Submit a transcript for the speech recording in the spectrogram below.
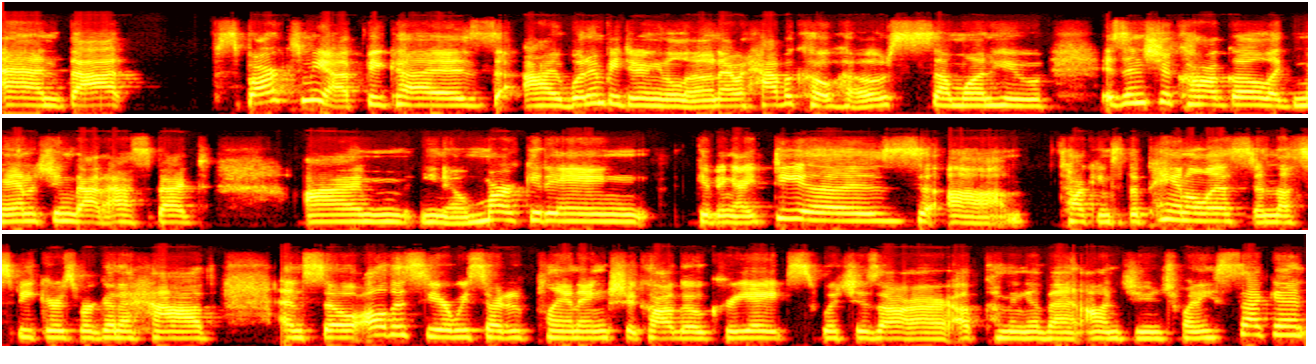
And that sparked me up because I wouldn't be doing it alone. I would have a co-host, someone who is in Chicago, like managing that aspect. I'm, you know, marketing, giving ideas, um, talking to the panelists and the speakers we're going to have. And so all this year we started planning Chicago Creates, which is our upcoming event on June 22nd.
